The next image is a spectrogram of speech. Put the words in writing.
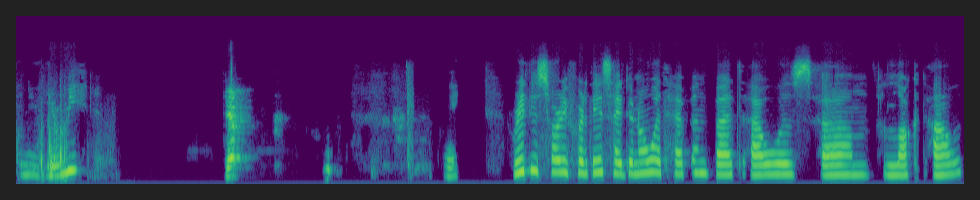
Can you hear me? Yep. Okay. Really sorry for this. I don't know what happened, but I was um, locked out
